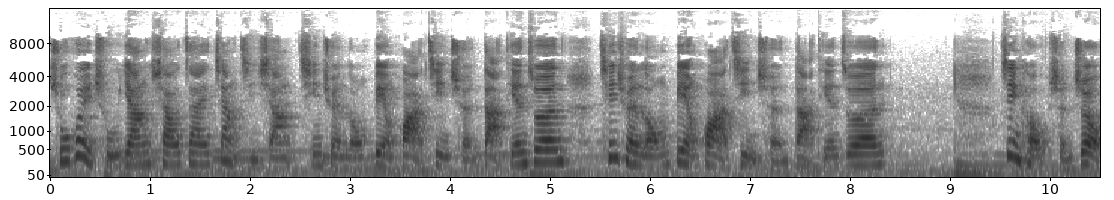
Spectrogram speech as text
除秽除殃，消灾降吉祥。清泉龙变化，尽成大天尊。清泉龙变化，尽成大天尊。进口神咒。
